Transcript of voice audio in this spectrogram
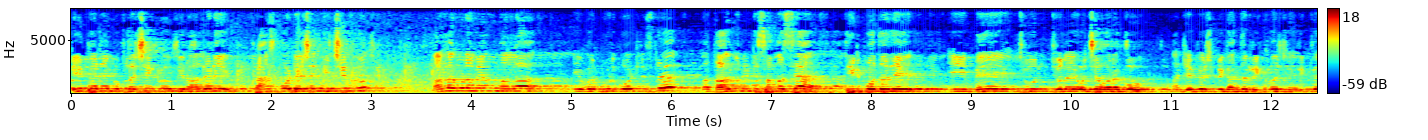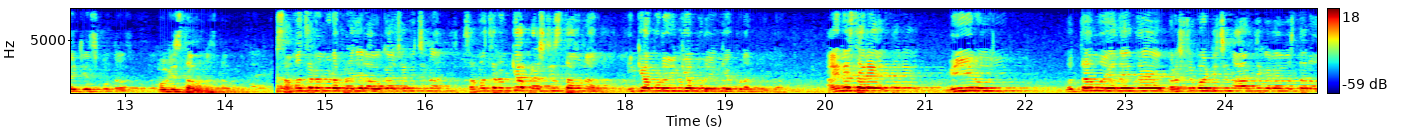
డీపెనింగ్ ఫ్లషింగ్ మీరు ఆల్రెడీ ట్రాన్స్పోర్టేషన్ ఇచ్చిండ్రు. మళ్ళా కూడా మేము మళ్ళా ఈ ఒక మూడు కోట్లు ఇస్తే మా తాగునీటి సమస్య తీరిపోతుంది. ఈ మే జూన్ జూలై వచ్చే వరకు అని చెప్పేసి మీకు అందరూ రిక్వెస్ట్ రిక్వెస్ట్ చేసుకుంటూ ముగిస్తా ఉన్నాం. సంవత్సరం కూడా ప్రజలు అవకాశం ఇచ్చిన సంవత్సరంకే ప్రశ్నిస్తా ఉన్నారు. ఇంకెప్పుడు ఇంకెప్పుడు ఇంకెప్పుడు అనుకుంటా. అయినా సరే మీరు మొత్తం ఏదైతే భ్రష్టు పట్టించిన ఆర్థిక వ్యవస్థను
